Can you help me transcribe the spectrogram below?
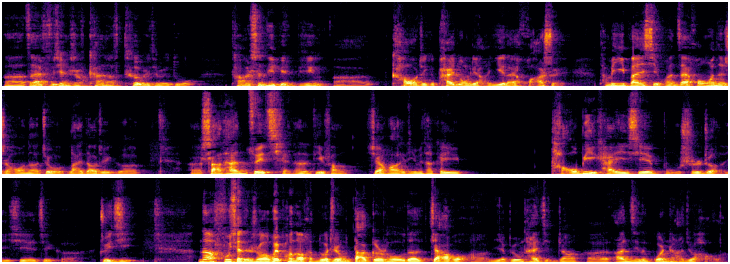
呃，在浮潜时看的特别特别多。它们身体扁平啊，靠这个拍动两翼来划水。它们一般喜欢在黄昏的时候呢，就来到这个呃沙滩最浅滩的地方。这样的话，因为它可以逃避开一些捕食者的一些这个追击。那浮潜的时候会碰到很多这种大个头的家伙啊，也不用太紧张，呃，安静的观察就好了。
